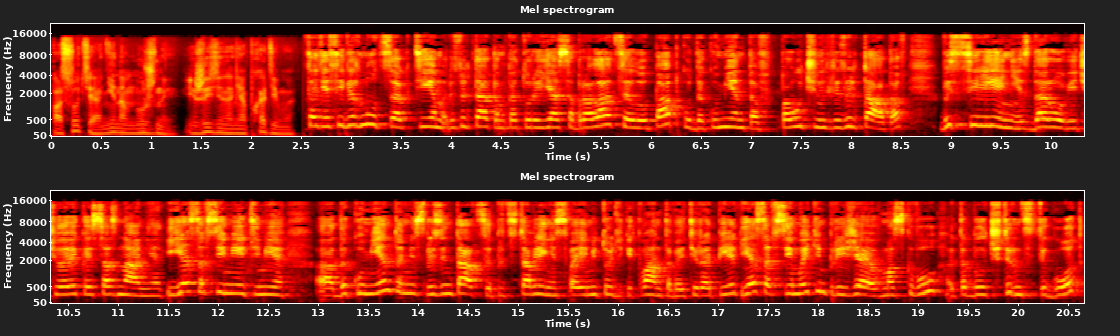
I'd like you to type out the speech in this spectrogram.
по сути, они нам нужны и жизненно необходимы. Кстати, если вернуться к тем результатам, которые я собрала, целую папку документов, полученных результатов в исцелении здоровья человека и сознания, и я со всеми этими а, документами с презентацией представления своей методики квантовой терапии. Я со всем этим приезжаю в Москву. Это был 14 год.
